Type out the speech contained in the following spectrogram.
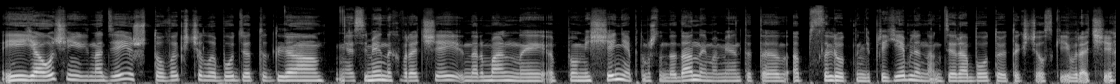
И я очень надеюсь, что в Экчеле будет для семейных врачей нормально данные помещения, потому что на данный момент это абсолютно неприемлемо, где работают экчелские врачи.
